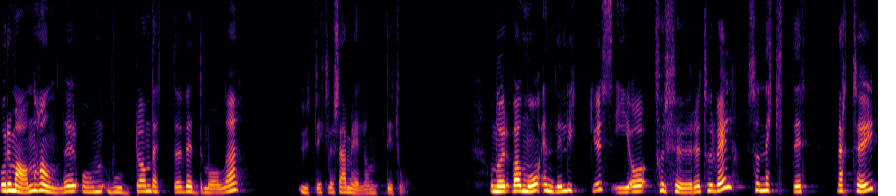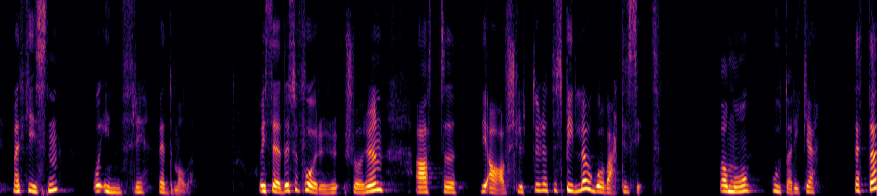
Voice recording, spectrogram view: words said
og romanen handler om hvordan dette veddemålet utvikler seg mellom de to. Og når Valmot endelig lykkes i å forføre Torvell, så nekter Mertøy, markisen, å innfri veddemålet. Og I stedet så foreslår hun at de avslutter dette spillet og går hver til sitt. Valmot godtar ikke dette,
